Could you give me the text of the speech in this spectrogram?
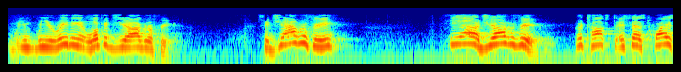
when you're reading it, look at geography. See, geography, yeah, geography. It talks, it says twice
